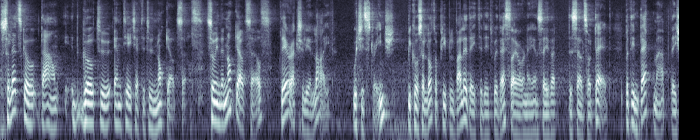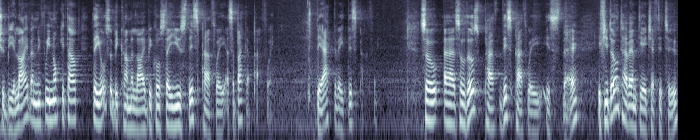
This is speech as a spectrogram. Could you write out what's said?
So let's go down, go to MTHFR2 knockout cells. So in the knockout cells, they're actually alive, which is strange because a lot of people validated it with siRNA and say that the cells are dead. But in that map, they should be alive, and if we knock it out, they also become alive because they use this pathway as a backup pathway. They activate this pathway. So, uh, so those path, this pathway is there. If you don't have MTHFR2,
